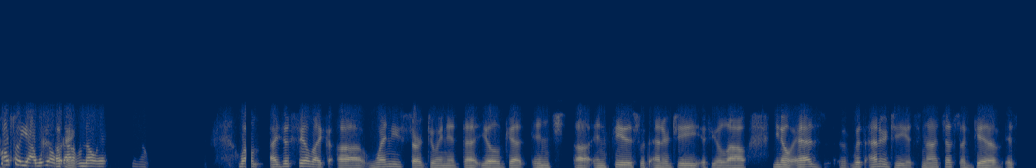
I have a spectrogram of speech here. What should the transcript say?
Hopefully I will, but I don't know it. You know. Well, I just feel like uh, when you start doing it, that you'll get in, uh, infused with energy if you allow. You know, as with energy, it's not just a give; it's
